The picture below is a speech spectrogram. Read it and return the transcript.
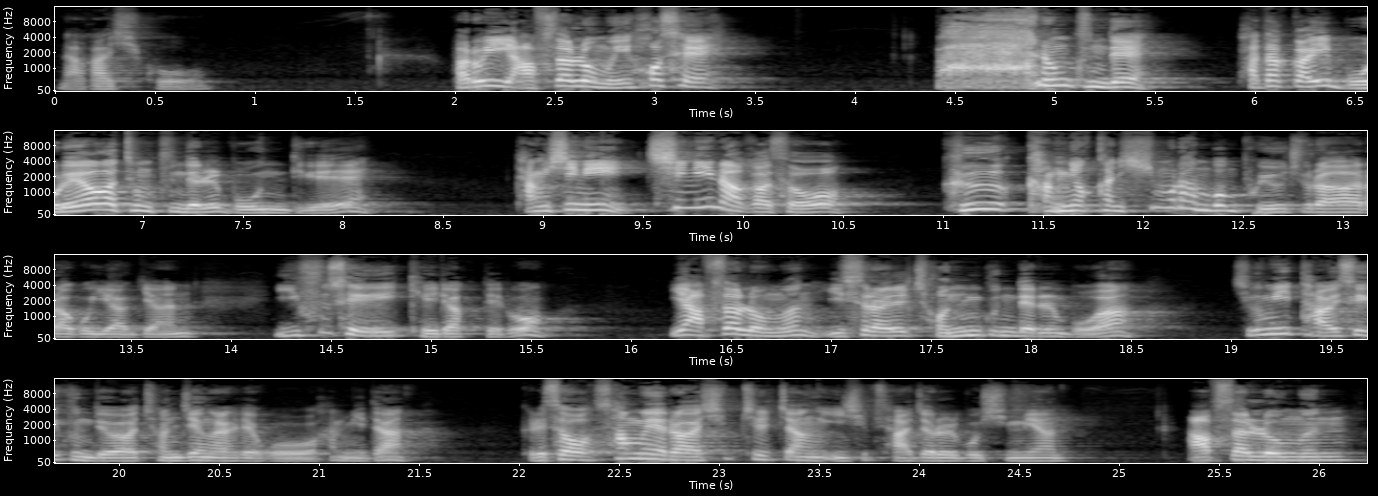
나가시고 바로 이 압살롬의 허세 많은 군대 바닷가의 모래와 같은 군대를 모은 뒤에 당신이 친히 나가서 그 강력한 힘을 한번 보여주라라고 이야기한 이 후세의 계략대로 이 압살롬은 이스라엘 전 군대를 모아 지금 이 다윗의 군대와 전쟁을 하려고 합니다. 그래서 사무엘하 17장 24절을 보시면 압살롬은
